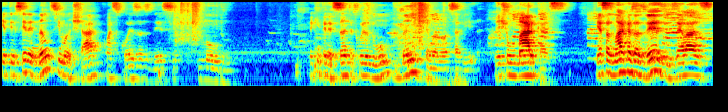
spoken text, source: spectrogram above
E a terceira é não se manchar com as coisas desse mundo. Vê que interessante, as coisas do mundo mancham a nossa vida, deixam marcas. E essas marcas, às vezes, elas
